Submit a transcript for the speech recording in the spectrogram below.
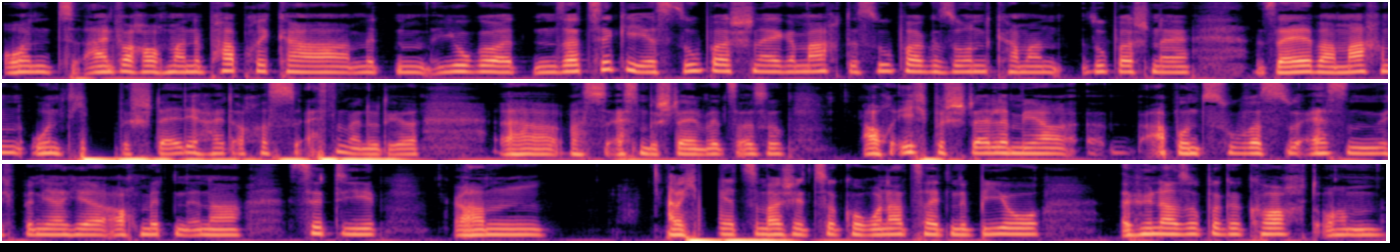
Und einfach auch mal eine Paprika mit einem Joghurt. Ein Tzatziki ist super schnell gemacht, ist super gesund, kann man super schnell selber machen. Und bestell dir halt auch was zu essen, wenn du dir äh, was zu essen bestellen willst. Also auch ich bestelle mir ab und zu was zu essen. Ich bin ja hier auch mitten in der City. Ähm, aber ich habe jetzt zum Beispiel zur Corona-Zeit eine Bio-Hühnersuppe gekocht, um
